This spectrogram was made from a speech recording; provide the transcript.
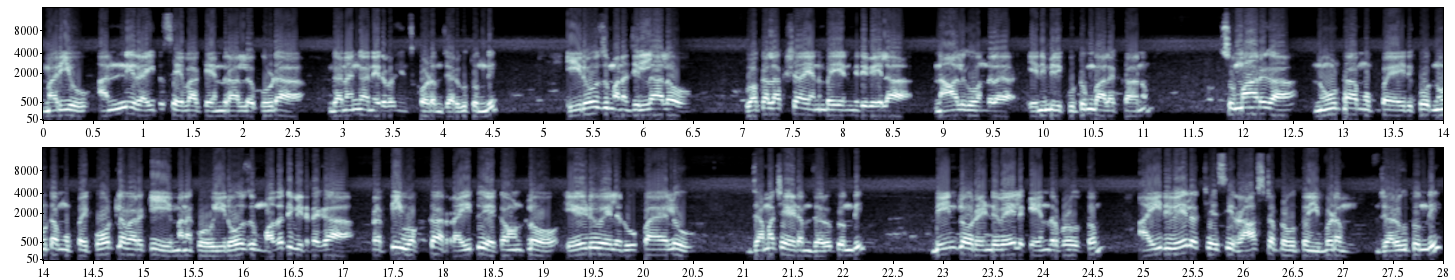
మరియు అన్ని రైతు సేవా కేంద్రాల్లో కూడా ఘనంగా నిర్వహించుకోవడం జరుగుతుంది. ఈరోజు మన జిల్లాలో ఒక లక్ష ఎనభై ఎనిమిది వేల నాలుగు వందల ఎనిమిది కుటుంబాలకు గాను సుమారుగా నూట ముప్పై ఐదు కో- నూట ముప్పై కోట్ల వరకు మనకు ఈరోజు మొదటి విడతగా ప్రతి ఒక్క రైతు అకౌంట్లో ఏడు వేల రూపాయలు జమ చేయడం జరుగుతుంది. దీంట్లో రెండు వేలు కేంద్ర ప్రభుత్వం ఐదు వేలు వచ్చేసి రాష్ట్ర ప్రభుత్వం ఇవ్వడం జరుగుతుంది.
